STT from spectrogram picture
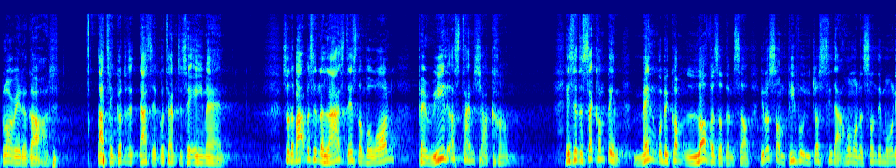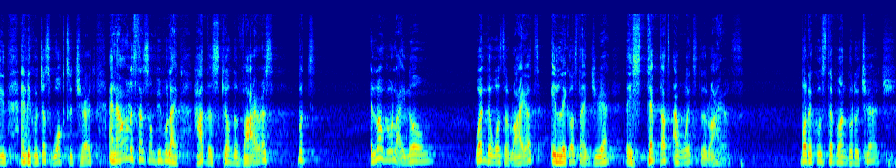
Glory to God. That's a good that's a good time to say amen. So the Bible says in the last days, number one, perilous times shall come. He said the second thing, men will become lovers of themselves. You know, some people you just sit at home on a Sunday morning and they could just walk to church. And I understand some people like had the scale the virus, but a lot of people I know, when there was a riot in Lagos, Nigeria, they stepped out and went to the riots. But they could step out and go to church.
